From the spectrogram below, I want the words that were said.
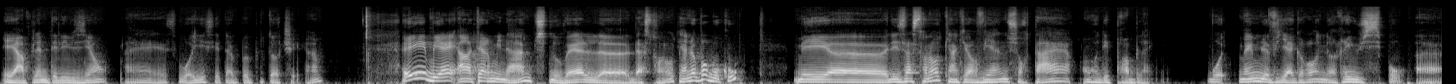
et en pleine télévision, ben, vous voyez, c'est un peu plus touché. Hein? Eh bien, en terminant, une petite nouvelle euh, d'astronautes. Il n'y en a pas beaucoup, mais euh, les astronautes, quand ils reviennent sur Terre, ont des problèmes. Oui, même le Viagra ne réussit pas à...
